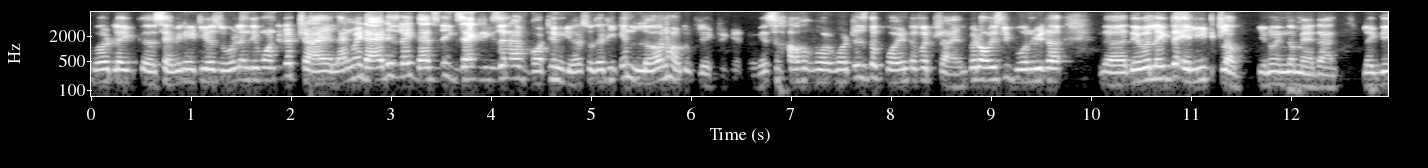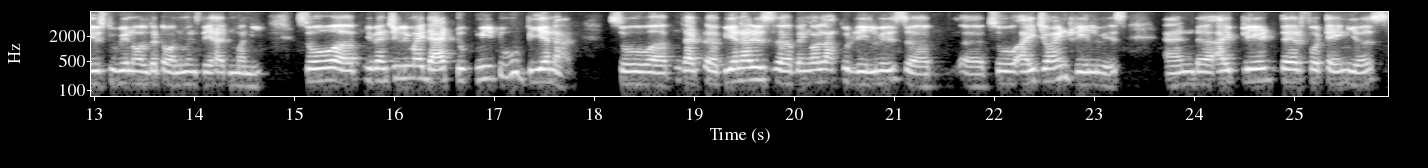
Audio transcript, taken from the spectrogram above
about like uh, seven, eight years old, and they wanted a trial. And my dad is like, that's the exact reason I've got him here, so that he can learn how to play cricket. Okay, so how, what is the point of a trial? But obviously, Bournvita, uh, they were like the elite club, you know, in the Maidan. Like they used to win all the tournaments, they had money. So uh, eventually, my dad took me to BNR. So uh, that uh, BNR is uh, Bengal Nagpur Railways. so I joined Railways, and I played there for 10 years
